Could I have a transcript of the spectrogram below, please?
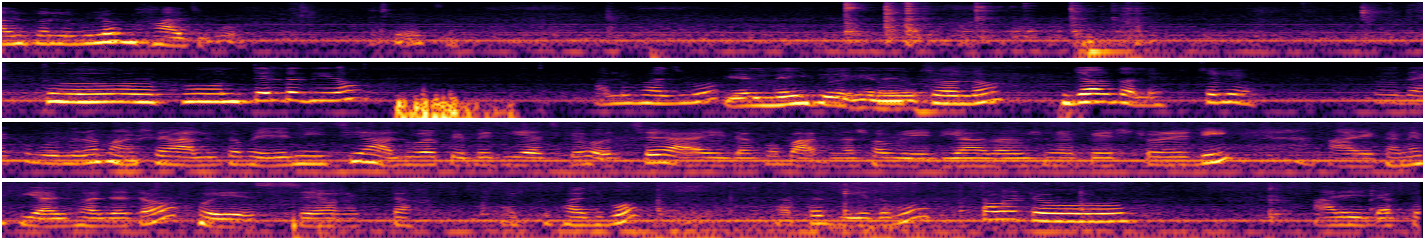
আলু টালুগুলো ভাজবো ঠিক আছে? তো এখন তেলটা দিয়ে দাও আলু ভাজবো। তেল নেই তো এখানে। চলো যাও তাহলে চলে যাও। তো দেখো বন্ধুরা, মাংসের আলুটা ভেজে নিয়েছি। আলু আর পেঁপে দিয়ে আজকে হচ্ছে, আর এই দেখো বাটনা সব রেডি আদা রসুনের পেস্টও রেডি আর এখানে পেঁয়াজ ভাজাটাও হয়ে এসছে অনেকটা। একটু ভাজবো, তারপর দিয়ে দেবো টমেটো। আর এই দেখো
